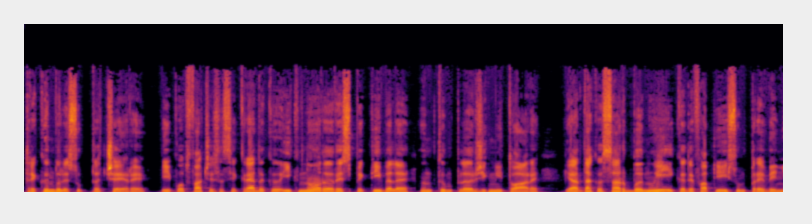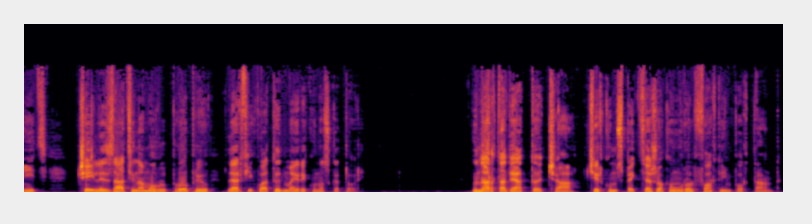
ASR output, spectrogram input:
Trecându-le sub tăcere, ei pot face să se creadă că ignoră respectivele întâmplări jignitoare iar dacă s-ar bănui că de fapt ei sunt preveniți, cei lezați în amorul propriu le-ar fi cu atât mai recunoscători. În arta de a tăcea, circumspecția joacă un rol foarte important.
